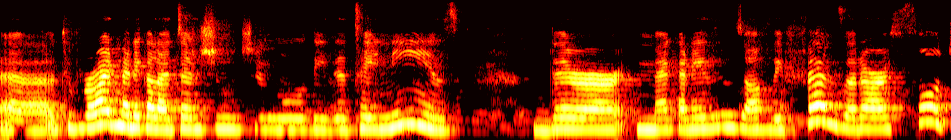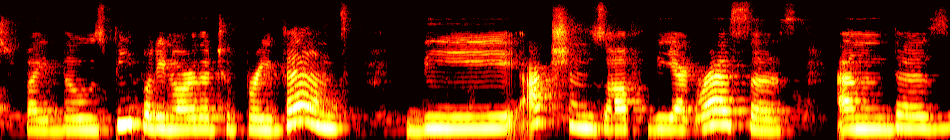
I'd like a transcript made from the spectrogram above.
uh, to provide medical attention to the detainees. There are mechanisms of defense that are sought by those people in order to prevent the actions of the aggressors and there's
